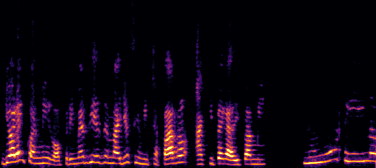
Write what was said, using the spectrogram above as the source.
lloren conmigo. Primer 10 de mayo sin mi chaparro aquí pegadito a mí. No, Reina,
